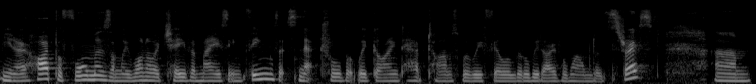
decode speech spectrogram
you know, high performers and we want to achieve amazing things. It's natural that we're going to have times where we feel a little bit overwhelmed and stressed. Um,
